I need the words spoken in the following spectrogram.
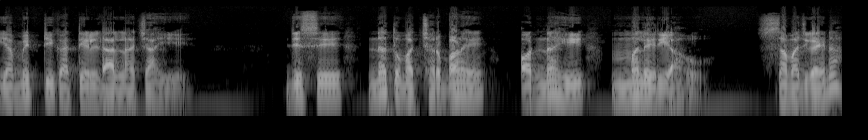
या मिट्टी का तेल डालना चाहिए। जिससे न तो मच्छर बढ़े और न ही मलेरिया हो। समझ गए ना?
